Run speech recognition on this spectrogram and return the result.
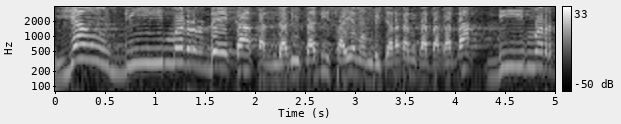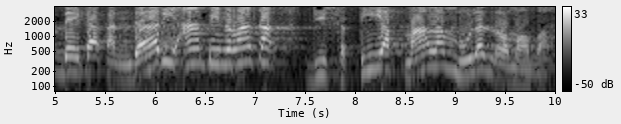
yang dimerdekakan. Dari tadi saya membicarakan kata-kata dimerdekakan dari api neraka di setiap malam bulan Ramadan.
